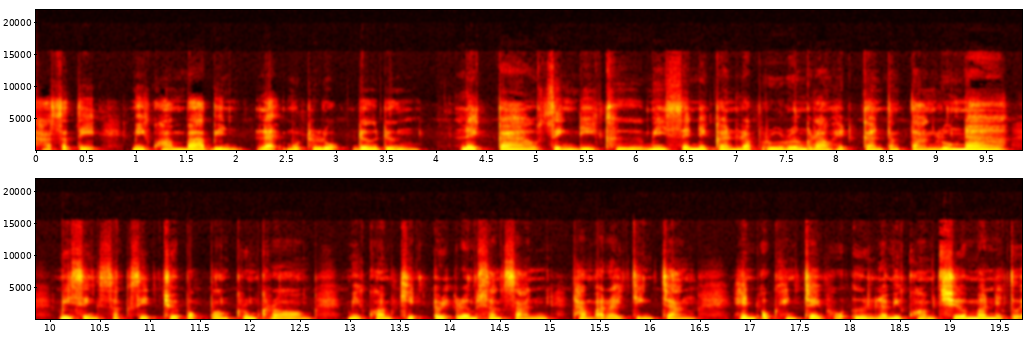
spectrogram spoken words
ขาดสติ มีความบ้าบิ่นและมุทะลุดื้อดึง เลข 9 สิ่งดีคือมีเซนส์ในการรับรู้เรื่องราวเหตุการณ์ต่างๆ ล่วงหน้า มีสิ่งศักดิ์สิทธิ์ช่วยปกป้องคุ้มครอง มีความคิดริเริ่มสร้างสรรค์ทำอะไรจริงจัง เห็นอกเห็นใจผู้อื่นและมีความเชื่อมั่นในตัว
